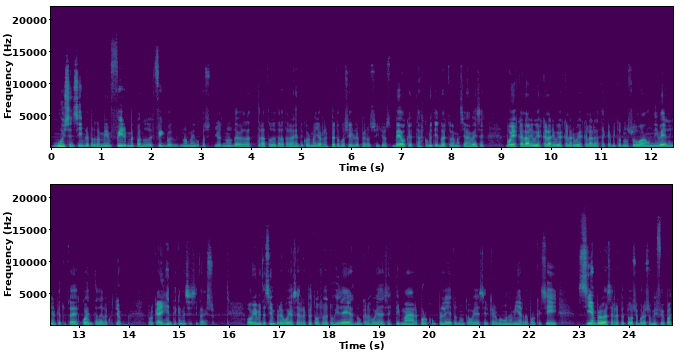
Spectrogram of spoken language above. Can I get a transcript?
muy sensible, pero también firme cuando doy feedback. No me, yo no, de verdad trato de tratar a la gente con el mayor respeto posible, pero si yo veo que estás cometiendo esto demasiadas veces, voy a escalar y voy a escalar y voy a escalar y voy a escalar hasta que mi tono suba a un nivel en el que tú te des cuenta de la cuestión. Porque hay gente que necesita eso. Obviamente siempre voy a ser respetuoso de tus ideas, nunca las voy a desestimar por completo, nunca voy a decir que algo es una mierda porque sí. Siempre voy a ser respetuoso y por eso mis feedback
